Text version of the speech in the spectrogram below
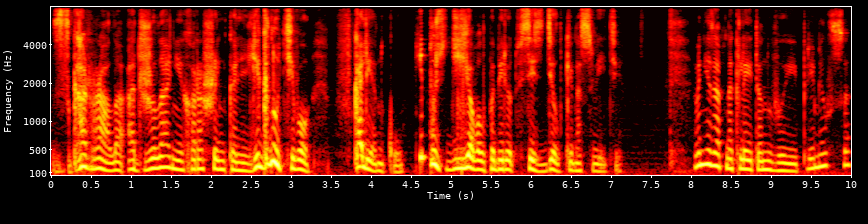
сгорала от желания хорошенько легнуть его в коленку, и пусть дьявол поберет все сделки на свете. Внезапно Клейтон выпрямился,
